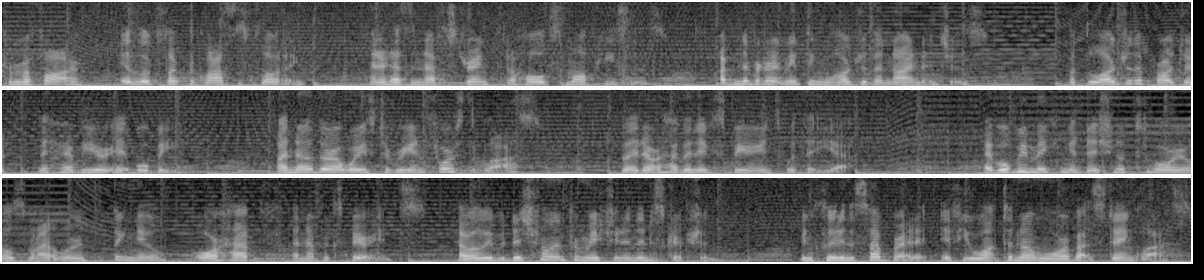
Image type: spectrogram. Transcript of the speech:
From afar, it looks like the glass is floating, and it has enough strength to hold small pieces. I've never done anything larger than 9 inches, but the larger the project, the heavier it will be. I know there are ways to reinforce the glass, but I don't have any experience with it yet. I will be making additional tutorials when I learn something new or have enough experience. I will leave additional information in the description, including the subreddit if you want to know more about stained glass.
